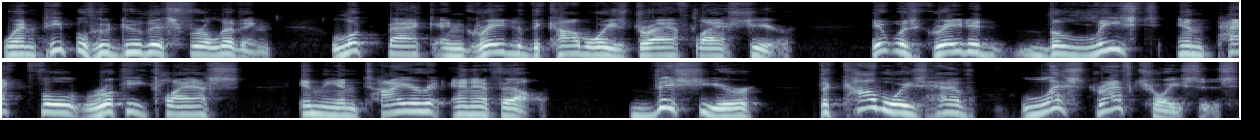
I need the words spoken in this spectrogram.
when people who do this for a living look back and graded the Cowboys draft last year, it was graded the least impactful rookie class in the entire NFL. This year, the Cowboys have less draft choices.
